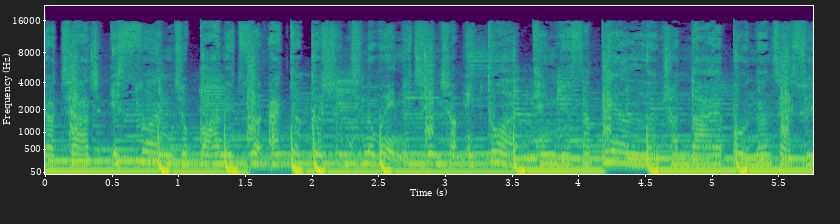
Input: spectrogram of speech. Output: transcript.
要掐指一算，就把你最爱的歌深情的为你清唱一段。天颜色变了，穿搭也不能再随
